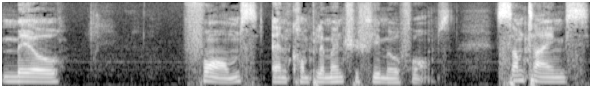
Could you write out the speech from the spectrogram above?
male forms and complementary female forms. Sometimes,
